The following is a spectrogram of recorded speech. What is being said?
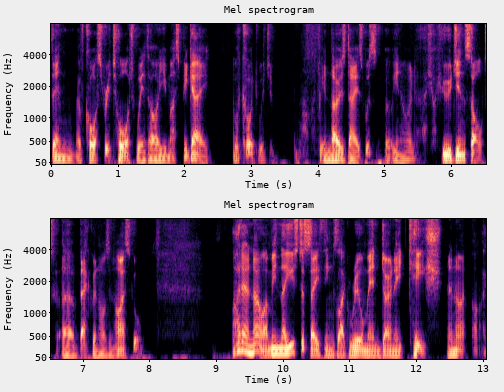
then of course retort with, "Oh, you must be gay," which in those days was you know a huge insult uh, back when I was in high school. I don't know. I mean, they used to say things like "real men don't eat quiche," and I, I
